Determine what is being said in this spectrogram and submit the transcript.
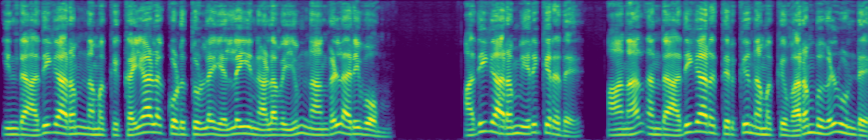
இந்த அதிகாரம் நமக்கு கையாளக் கொடுத்துள்ள எல்லையின் அளவையும் நாங்கள் அறிவோம். அதிகாரம் இருக்கிறது ஆனால் அந்த அதிகாரத்திற்கு நமக்கு வரம்புகள் உண்டு.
